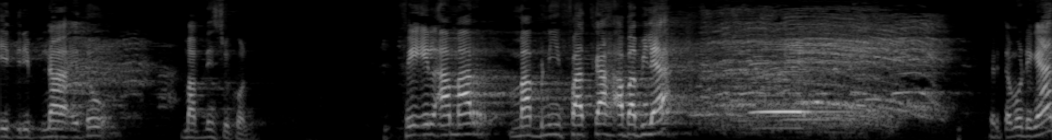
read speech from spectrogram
idribna itu mabni sukun. Fi'il amar mabni fatkah apabila bertemu dengan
